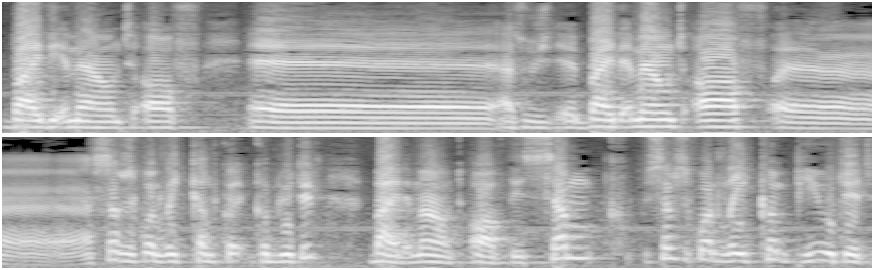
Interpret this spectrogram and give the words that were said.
by the amount of uh, as we, uh, by the amount of uh, subsequently com- computed by the amount of the sum subsequently computed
